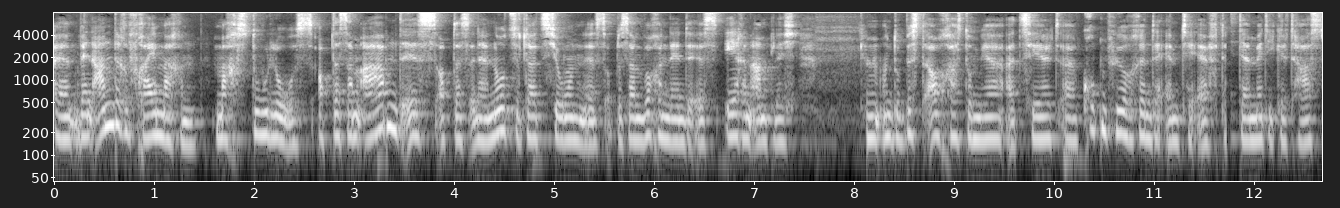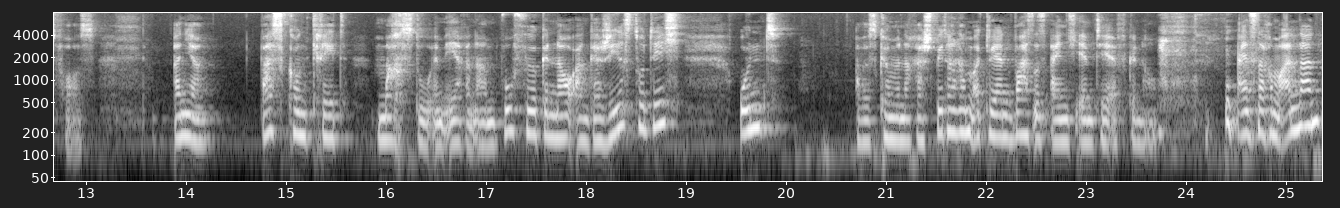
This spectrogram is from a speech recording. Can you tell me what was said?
Äh, wenn andere frei machen, machst du los. Ob das am Abend ist, ob das in der Notsituation ist, ob das am Wochenende ist, ehrenamtlich. Und du bist auch, hast du mir erzählt, äh, Gruppenführerin der MTF, der Medical Task Force. Anja, was konkret machst du im Ehrenamt? Wofür genau engagierst du dich? Und, aber das können wir nachher später noch mal erklären, was ist eigentlich MTF genau? Eins nach dem anderen,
